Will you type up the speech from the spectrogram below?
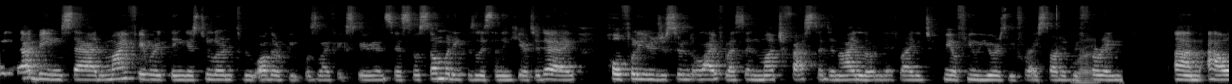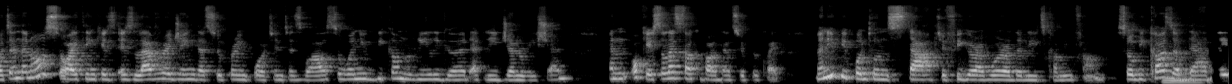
with that being said, my favorite thing is to learn through other people's life experiences. So somebody who's listening here today, hopefully you just learned a life lesson much faster than I learned it. Right? It took me a few years before I started referring. Right. Um, out and then also i think is, is leveraging that's super important as well so when you become really good at lead generation and okay so let's talk about that super quick many people don't stop to figure out where are the leads coming from. So because of mm. that, they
